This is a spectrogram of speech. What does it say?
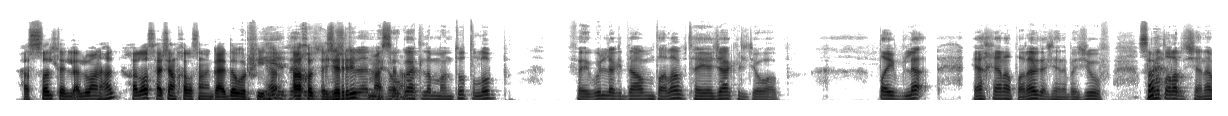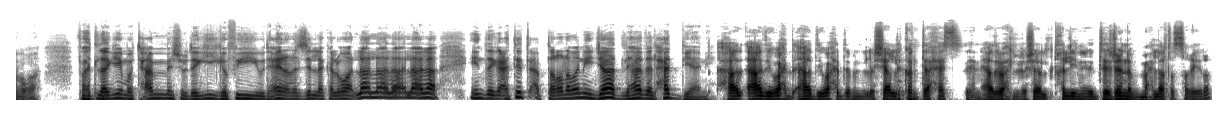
حصلت الألوان هذه خلاص عشان خلاص أنا قاعد أدور هي فيها اخذ أجرب مع السلامة. أوقات لما تطلب فيقول لك دام طلبت هيا جاك الجواب. طيب لا. يا أخي أنا طلبت عشان بشوف مو صح. طلبت عشان أبغى. فتلاقيه متحمس ودقيقة فيه ودحين أنزل لك الوان. لا لا لا لا لا. أنت قاعد تتعب ترى أنا ماني جاد لهذا الحد يعني. هذه واحدة هذه واحدة من الأشياء اللي كنت أحس يعني هذه واحدة من الأشياء اللي تخليني أتجنب المحلات الصغيرة.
